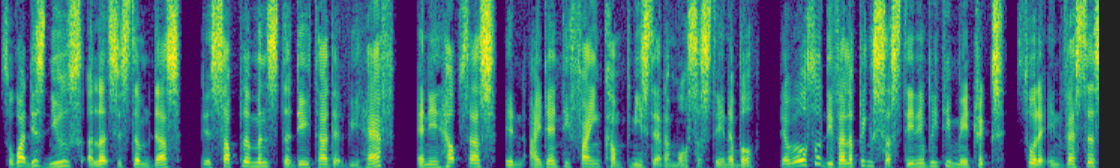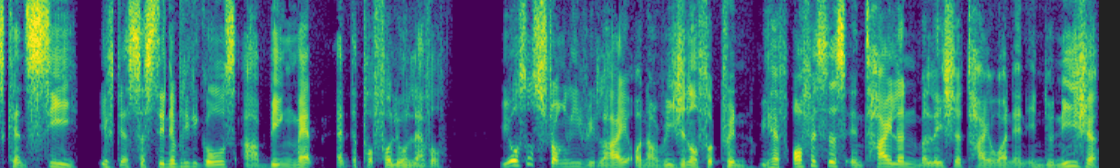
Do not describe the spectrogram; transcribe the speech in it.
So, what this news alert system does is supplements the data that we have and it helps us in identifying companies that are more sustainable. They're also developing sustainability metrics so that investors can see if their sustainability goals are being met at the portfolio level. We also strongly rely on our regional footprint. We have offices in Thailand, Malaysia, Taiwan, and Indonesia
